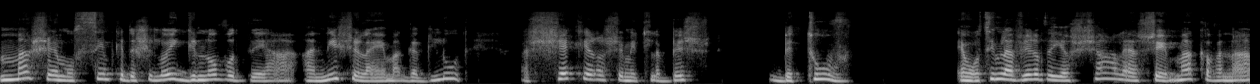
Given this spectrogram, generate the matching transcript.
מה שהם עושים כדי שלא יגנוב עוד האני שלהם, הגדלות, השקר שמתלבש בטוב. הם רוצים להעביר את זה ישר להשם. מה הכוונה?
